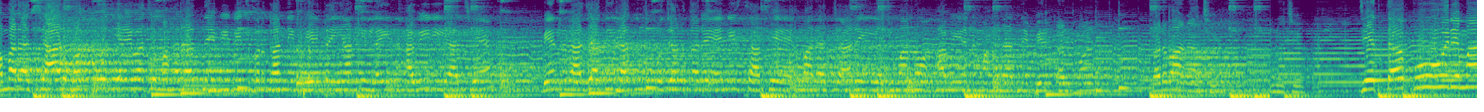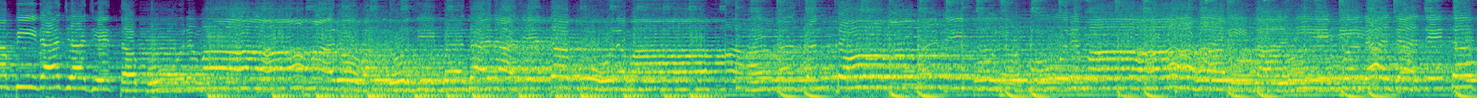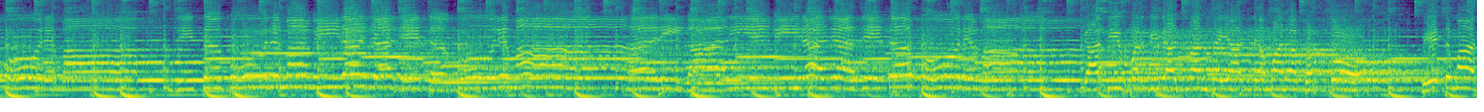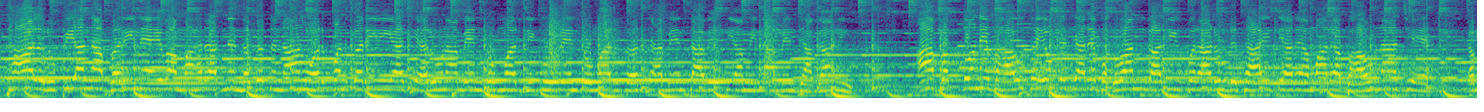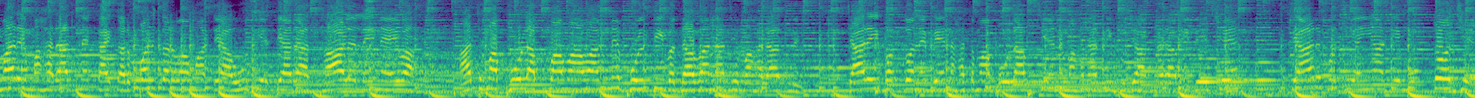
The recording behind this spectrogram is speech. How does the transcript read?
અમારા ચાર ભક્તો જે આવ્યા છે. મહારાજને વિવિધ પ્રકારની ભેટ અહીંયાથી લઈને આવી રહ્યા છે. બેન રાજાધિરાજનું પૂજન કરે એની સાથે અમારા ચારેય યજમાનો આવી અને મહારાજને ભેટ અર્પણ કરવાના છે. જે છે બિરાજા, જે તપુરમાં મારો વાલોજી બધારા જેતપુરમાં ભક્તો ભેટમાં થાળ રૂપિયાના ભરીને એવા મહારાજને નગદ નાણું અર્પણ કરી રહ્યા છે. અરુણાબેન ઠોમર દીકુબેન ઠોમર સરસાબેન તાવેસિયા મીનાબેન જાગાણી. આ ભક્તોને ભાવ થયો કે જ્યારે ભગવાન ગાદી ઉપર આરૂઢ થાય ત્યારે અમારા ભાવના છે. તમારે મહારાજને કાંઈક અર્પણ કરવા માટે આવું છે ત્યારે આ થાળ લઈને આવ્યા હાથમાં ફૂલ આપવામાં આવવાને ફૂલથી વધાવવાના છે મહારાજને. ચારેય ભક્તોને બેન હાથમાં ફૂલ આપશે અને મહારાજની પૂજા કરાવી દે છે ત્યાર પછી અહીંયા જે ભક્તો છે,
